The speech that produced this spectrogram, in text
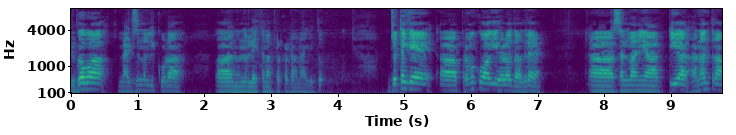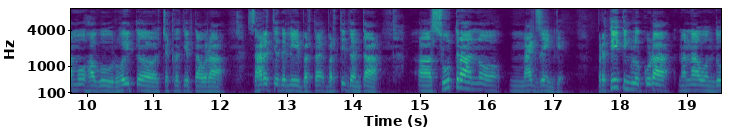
ವಿಭವ ಮ್ಯಾಗ್ಝಿನಲ್ಲಿ ಕೂಡ ನನ್ನ ಲೇಖನ ಪ್ರಕಟನ ಆಗಿತ್ತು ಜೊತೆಗೆ ಪ್ರಮುಖವಾಗಿ ಹೇಳೋದಾದರೆ ಸನ್ಮಾನ್ಯ ಟಿ ಆರ್ ಅನಂತರಾಮು ಹಾಗೂ ರೋಹಿತ್ ಚಕ್ರತೀರ್ಥ ಅವರ ಸಾರಥ್ಯದಲ್ಲಿ ಬರ್ತಾ ಬರ್ತಿದ್ದಂಥ ಸೂತ್ರ ಅನ್ನೋ ಮ್ಯಾಗ್ಝೈನ್ಗೆ ಪ್ರತಿ ತಿಂಗಳು ಕೂಡ ನನ್ನ ಒಂದು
